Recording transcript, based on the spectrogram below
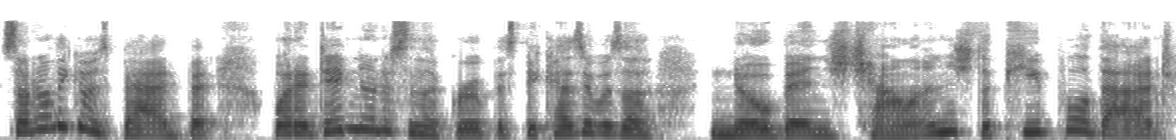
So I don't think it was bad. But what I did notice in the group is because it was a no binge challenge, the people that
